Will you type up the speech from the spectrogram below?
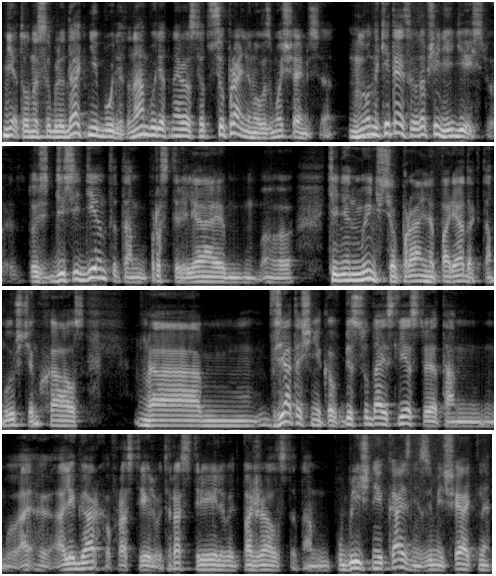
Нет, он и соблюдать не будет, нам будет навязывать. Это все правильно, мы возмущаемся. Но на китайцев вообще не действует. То есть, диссиденты там простреляем, э, Тяньаньмэнь, все правильно, порядок, там лучше, чем хаос. А, взяточников без суда и следствия, там, а, олигархов расстреливать, расстреливать, пожалуйста, там, публичные казни замечательно,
